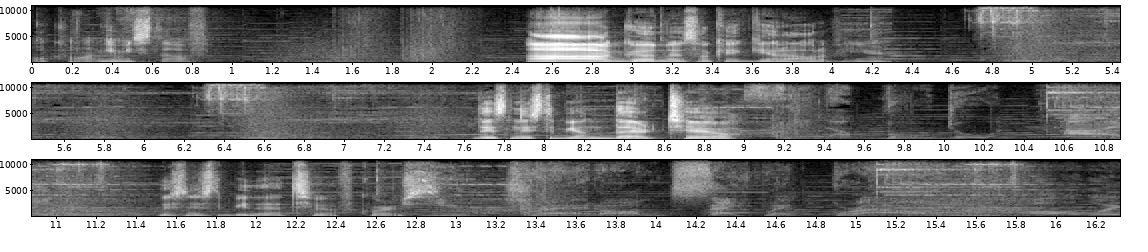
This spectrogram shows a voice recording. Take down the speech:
Oh, come on, give me stuff. Oh, goodness. Okay, get out of here. This needs to be on there too. The voodoo I do. This needs to be there too, of course. You tread on sacred ground. Always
